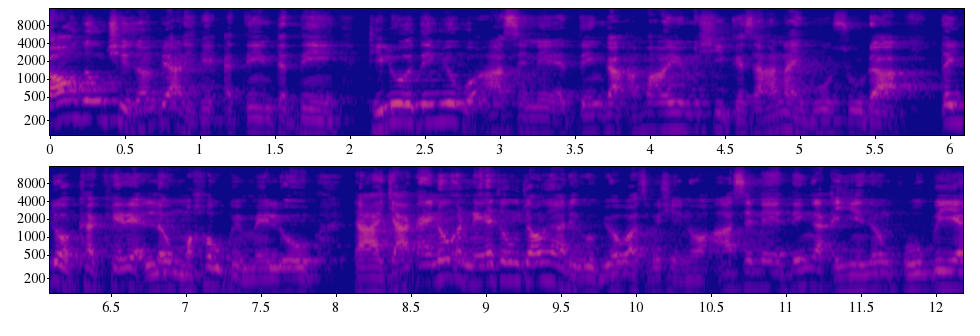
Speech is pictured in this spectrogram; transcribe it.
ကောင်းဆုံးခြေစွမ်းပြနေတဲ့အသင်းတစ်သင်းဒီလိုအသင်းမျိုးကိုအာဆင်နယ်အသင်းကအမှားယွင်းမရှိကစားနိုင်ဖို့ဆိုတာတိတ်တော့ခက်ခဲတဲ့အလုံးမဟုတ်ပင်မဲ့လို့ဒါရာဂိုင်တော့အနည်းဆုံးအကြောင်းအရာတွေကိုပြောပါဆိုလို့ရှိရင်တော့အာဆင်နယ်အသင်းကအရင်ဆုံးဂိုးပေးရ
